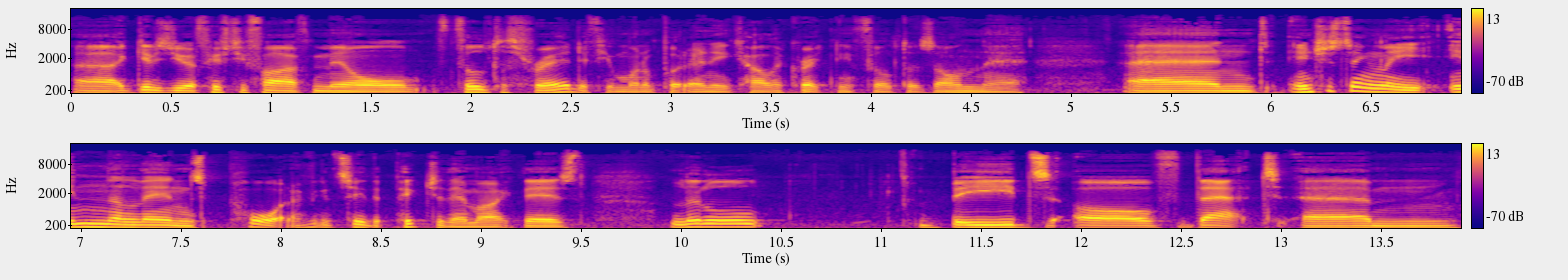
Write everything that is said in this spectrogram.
Uh, it gives you a 55 mil filter thread if you want to put any color correcting filters on there. And interestingly, in the lens port, if you can see the picture there, Mike, there's little beads of that. Um,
